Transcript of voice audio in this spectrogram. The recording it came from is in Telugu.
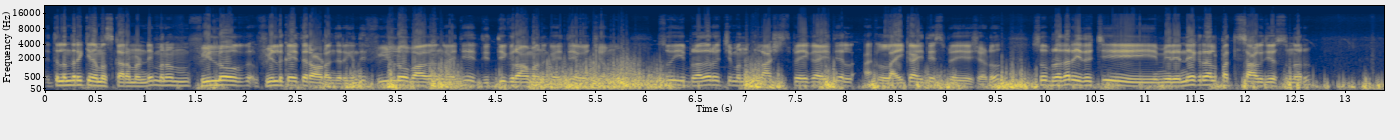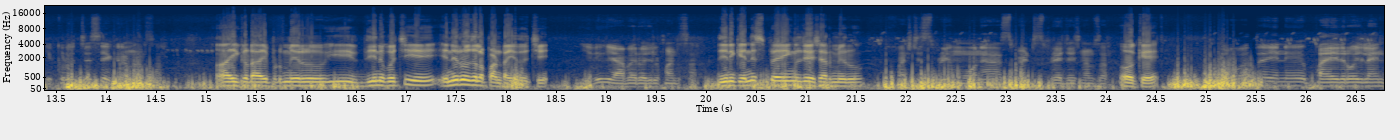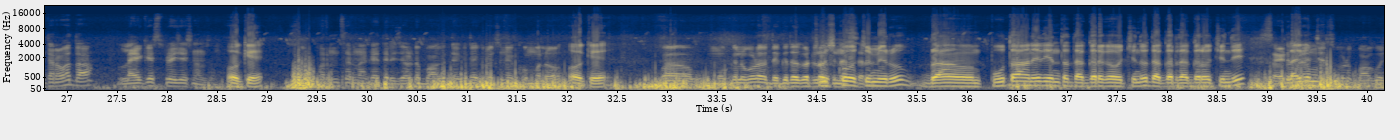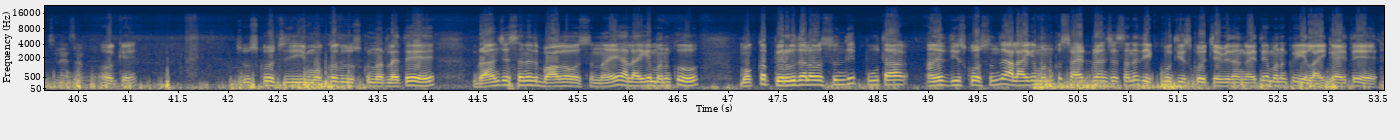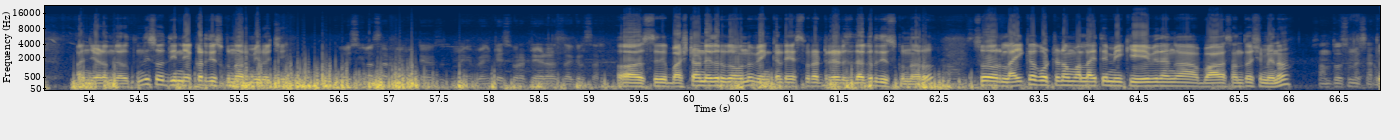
రైతులందరికీ నమస్కారం అండి. మనం ఫీల్డ్లో ఫీల్డ్కి అయితే రావడం జరిగింది. ఫీల్డ్లో భాగంగా అయితే దిద్ది గ్రామానికి అయితే వచ్చాము. సో ఈ బ్రదర్ వచ్చి మనకు లాస్ట్ స్ప్రేగా అయితే లైకా అయితే స్ప్రే చేశాడు. సో బ్రదర్ ఇది వచ్చి మీరు ఎన్ని ఎకరాల పత్తి సాగు చేస్తున్నారు? ఇక్కడ వచ్చేసి ఎకరన్నారు సార్. ఆ, ఇక్కడ ఇప్పుడు మీరు ఈ దీనికి వచ్చి ఎన్ని రోజుల పంట ఇది వచ్చి? ఇది యాభై రోజుల పంట సార్. దీనికి ఎన్ని స్ప్రేయింగ్లు చేశారు మీరు? ఫస్ట్ స్ప్రే మోనా స్ప్రే స్ప్రే చేసినాం సార్. ఓకే. తర్వాత ఎన్ని పదిహేను రోజులు అయిన తర్వాత లైకే స్ప్రే చేసినాం సార్. ఓకే. సార్ నాకైతే రిజల్ట్ బాగా దగ్గర దగ్గర వచ్చినాయి కొమ్మలు. ఓకే. మొగ్గలు కూడా దగ్గర వచ్చినాయి చూసుకోవచ్చు మీరు. బ్రా- పూత అనేది ఎంత దగ్గరగా వచ్చిందో దగ్గర దగ్గర వచ్చింది. అలాగే కూడా బాగా వచ్చినాయి సార్. ఓకే. చూసుకోవచ్చు ఈ మొక్కకు చూసుకున్నట్లయితే బ్రాంచెస్ అనేది బాగా వస్తున్నాయి. అలాగే మనకు మొక్క పెరుగుదల వస్తుంది పూత అనేది తీసుకొస్తుంది. అలాగే మనకు సైడ్ బ్రాంచెస్ అనేది ఎక్కువ తీసుకొచ్చే విధంగా అయితే మనకు ఈ లైక్ అయితే పనిచేయడం జరుగుతుంది. సో దీన్ని ఎక్కడ తీసుకున్నారు మీరు వచ్చి కోసికలో సార్ వెంకటేశ్వర వెంకటేశ్వర ట్రేడర్స్ దగ్గర సార్? ఆ, శ్రీ బస్ స్టాండ్ ఎదురుగా ఉన్న వెంకటేశ్వర ట్రేడర్స్ దగ్గర తీసుకున్నారు. సో లైకా కొట్టడం వల్ల అయితే మీకు ఏ విధంగా బాగా సంతోషమేనా? సంతోషమే సార్.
